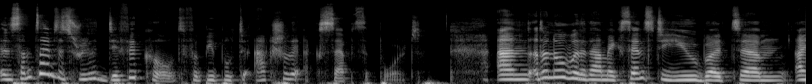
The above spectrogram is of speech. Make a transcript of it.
And sometimes it's really difficult for people to actually accept support. And i don't know whether that makes sense to you but um, I,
